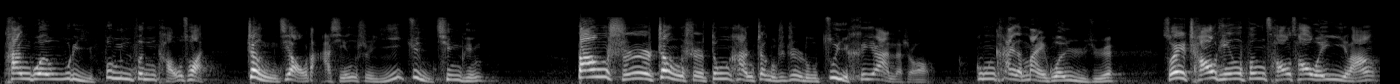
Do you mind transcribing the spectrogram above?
贪官污吏纷纷逃窜，政教大行是一郡清平。当时正是东汉政治制度最黑暗的时候，公开的卖官鬻爵，所以朝廷封曹操为议郎。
